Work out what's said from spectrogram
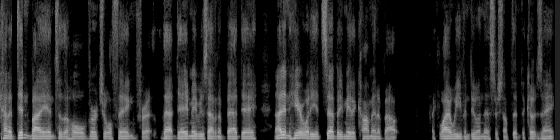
kind of didn't buy into the whole virtual thing for that day. Maybe he was having a bad day. And I didn't hear what he had said, but he made a comment about like, why are we even doing this or something to Coach Zank.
